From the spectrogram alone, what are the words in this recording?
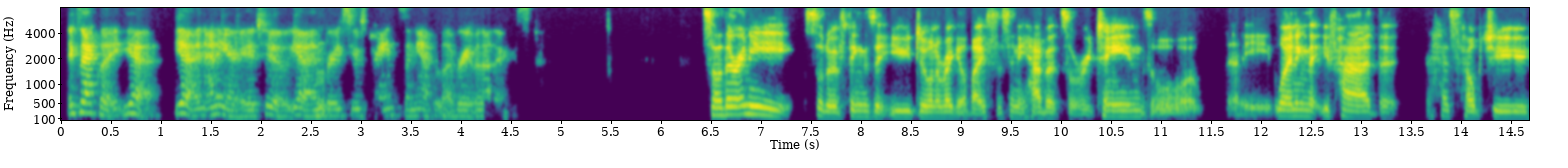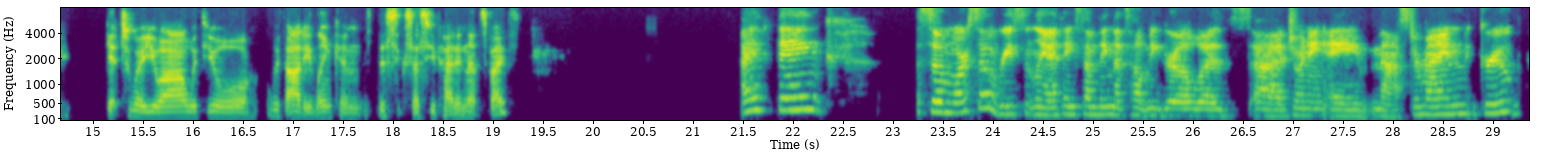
Exactly. Yeah. Yeah. In any area too. Yeah. Hmm. Embrace your strengths and yeah, collaborate with others. So, are there any sort of things that you do on a regular basis, any habits or routines or any learning that you've had that has helped you get to where you are with your with RD Link and the success you've had in that space? I think so more so recently i think something that's helped me grow was uh, joining a mastermind group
